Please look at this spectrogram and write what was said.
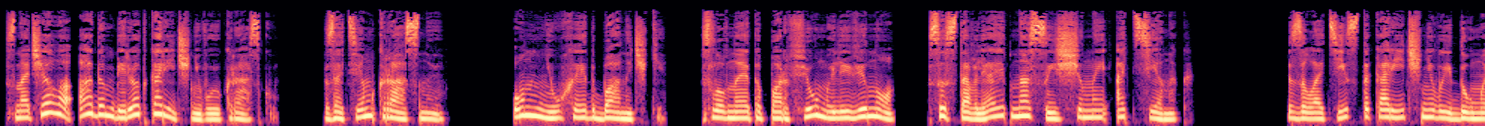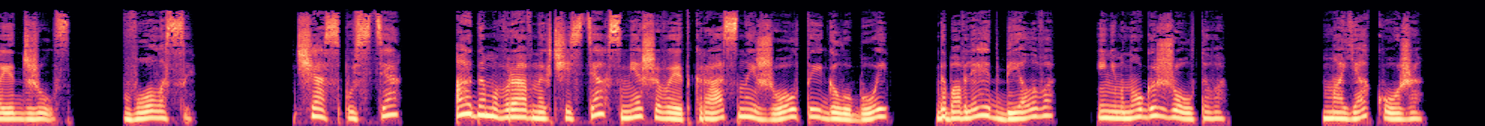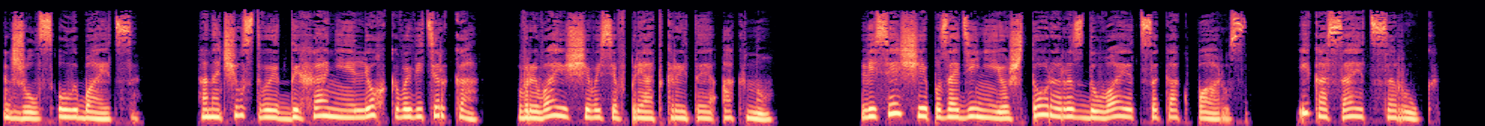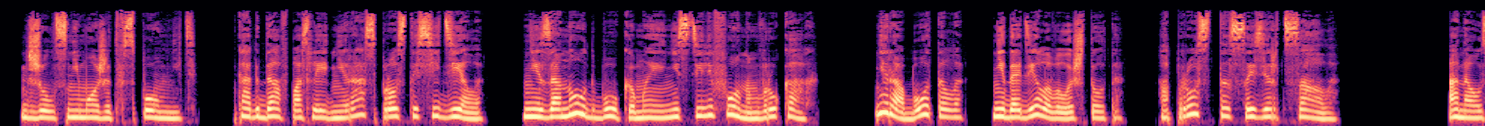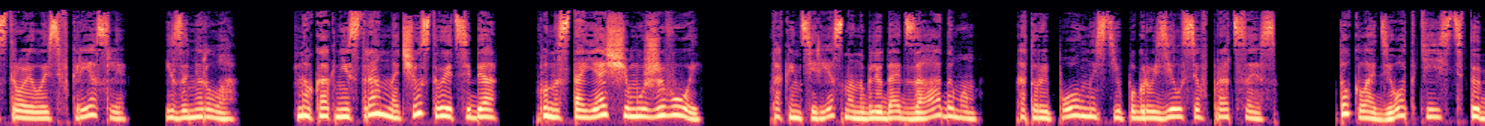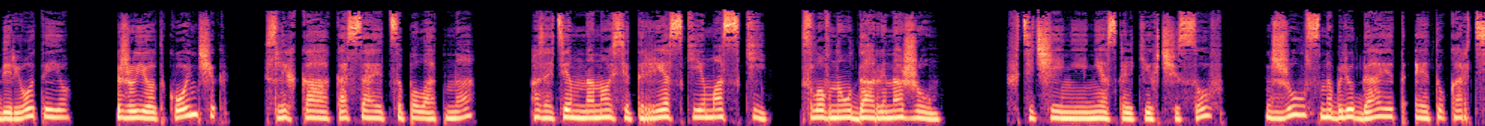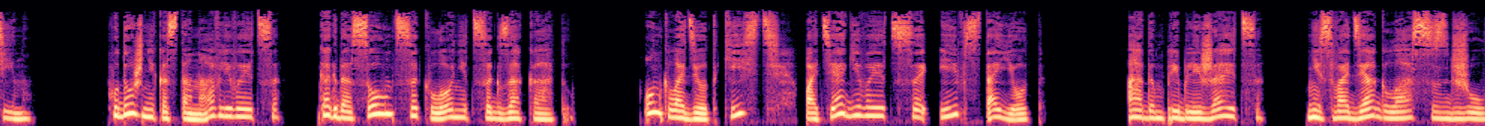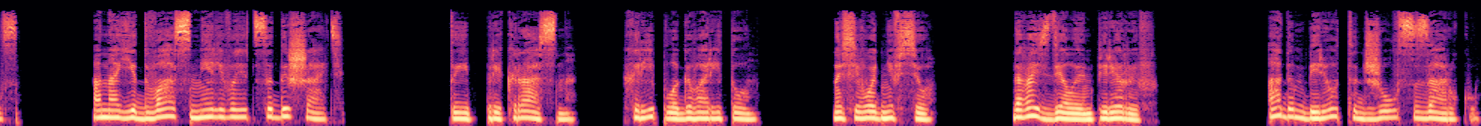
Сначала Адам берет коричневую краску, затем красную. Он нюхает баночки, словно это парфюм или вино, составляет насыщенный оттенок. Золотисто-коричневый, думает Джулс. Волосы. Час спустя Адам в равных частях смешивает красный, желтый, голубой, добавляет белого и немного желтого. Моя кожа. Джулс улыбается. Она чувствует дыхание легкого ветерка, врывающегося в приоткрытое окно. Висящая позади нее штора раздувается, как парус, и касается рук. Джулс не может вспомнить, когда в последний раз просто сидела, не за ноутбуком и не с телефоном в руках, не работала, не доделывала что-то, а просто созерцала. Она устроилась в кресле и замерла. Но, как ни странно, чувствует себя по-настоящему живой. Так интересно наблюдать за Адамом, который полностью погрузился в процесс. То кладет кисть, то берет ее, жует кончик, слегка касается полотна, а затем наносит резкие мазки, словно удары ножом. В течение нескольких часов Джулс наблюдает эту картину. Художник останавливается, когда солнце клонится к закату. Он кладет кисть, потягивается и встает. Адам приближается, не сводя глаз с Джулс. Она едва осмеливается дышать. «Ты прекрасна», — хрипло говорит он. «На сегодня все. Давай сделаем перерыв». Адам берет Джулс за руку.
